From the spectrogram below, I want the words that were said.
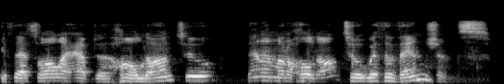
If that's all I have to hold on to, then I'm going to hold on to it with a vengeance.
